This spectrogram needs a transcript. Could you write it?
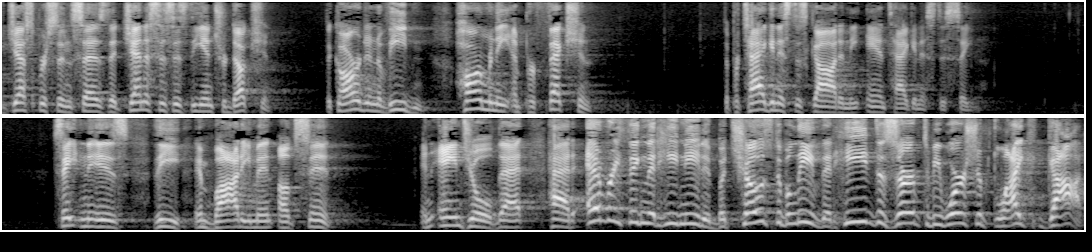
Jesperson says that Genesis is the introduction, the Garden of Eden, harmony and perfection. The protagonist is God and the antagonist is Satan. Satan is the embodiment of sin. An angel that had everything that he needed, but chose to believe that he deserved to be worshiped like God.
